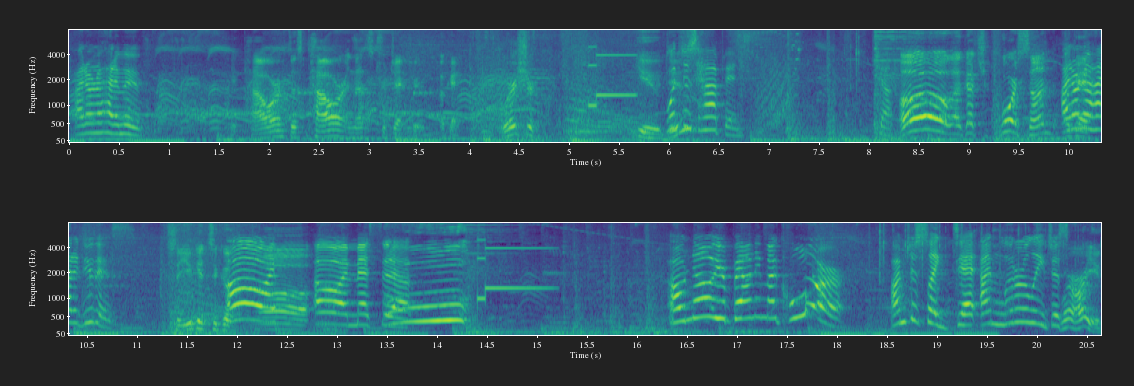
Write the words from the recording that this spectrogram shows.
I don't know how to move. Okay, power. That's power, and that's trajectory. Okay. Where's your you, dude? What just happened? Jump. Oh, I got your core, son. I don't know how to do this. So you get to go. Oh, I, uh, oh, I messed it up. Ooh. Oh no, you're bounding my core. I'm just like dead. I'm literally just. Where are you?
